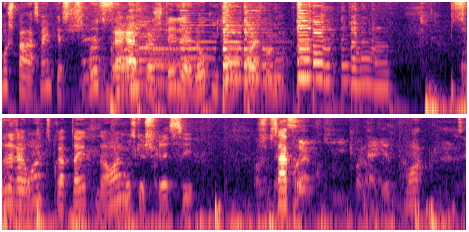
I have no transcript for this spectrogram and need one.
Euh, Moi, je pense même que si tu veux, tu pourrais rajouter le- l'autre micro pour ton. Si tu veux le rejoindre, tu pourrais peut-être. Non, Moi, ce que je ferais, c'est. Ça pour. Ouais. Tiens.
